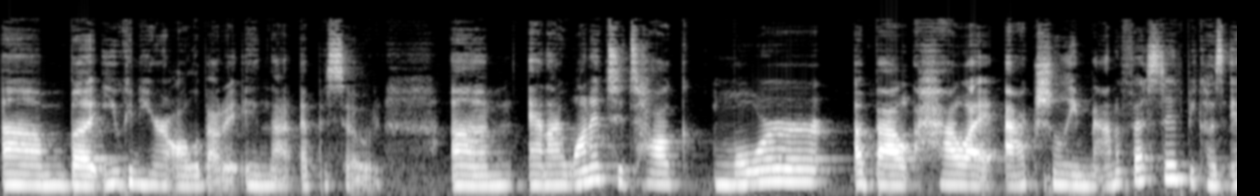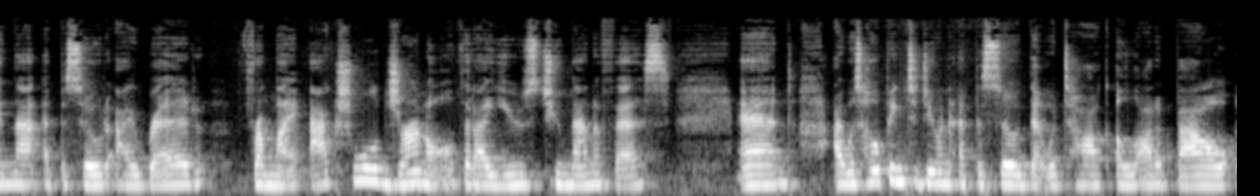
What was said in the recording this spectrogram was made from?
um, but you can hear all about it in that episode. Um, and I wanted to talk more about how I actually manifested because in that episode, I read from my actual journal that I used to manifest. And I was hoping to do an episode that would talk a lot about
